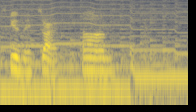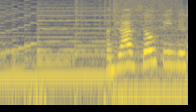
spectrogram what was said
Excuse me, sorry. Um, a drive so fiendish,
